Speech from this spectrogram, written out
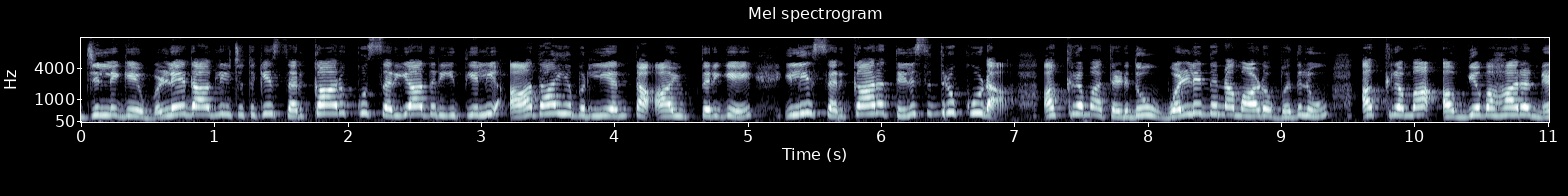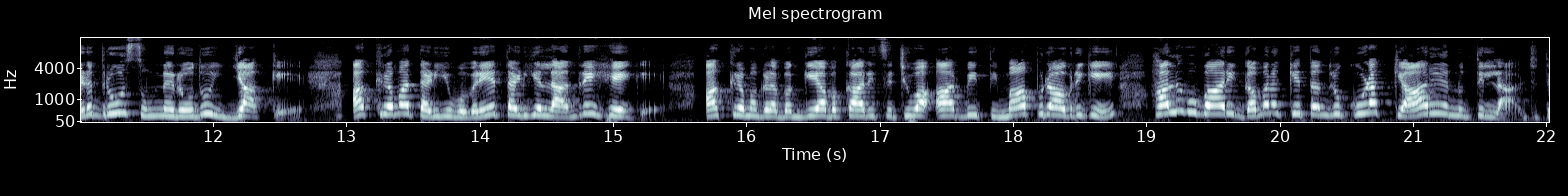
ಜಿಲ್ಲೆಗೆ ಒಳ್ಳೆಯದಾಗಲಿ ಜೊತೆಗೆ ಸರ್ಕಾರಕ್ಕೂ ಸರಿಯಾದ ರೀತಿಯಲ್ಲಿ ಆದಾಯ ಬರಲಿ ಅಂತ ಆಯುಕ್ತರಿಗೆ ಇಲ್ಲಿ ಸರ್ಕಾರ ತಿಳಿಸಿದ್ರೂ ಕೂಡ ಅಕ್ರಮ ತಡೆದು ಒಳ್ಳೆದನ್ನ ಮಾಡೋ ಬದಲು ಅಕ್ರಮ ಅವ್ಯವಹಾರ ನಡೆದ್ರೂ ಸುಮ್ಮನಿರೋದು ಯಾಕೆ? ಅಕ್ರಮ ತಡೆಯುವವರೇ ತಡೆಯಲ್ಲ ಅಂದ್ರೆ ಹೇಗೆ? ಅಕ್ರಮಗಳ ಬಗ್ಗೆ ಅಬಕಾರಿ ಸಚಿವ ಆರ್ ಬಿ ತಿಮ್ಮಾಪುರ ಅವರಿಗೆ ಹಲವು ಬಾರಿ ಗಮನಕ್ಕೆ ತಂದ್ರೂ ಕೂಡ ಕ್ಯಾರೆ ಅನ್ನುತ್ತಿಲ್ಲ. ಜೊತೆಗೆ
